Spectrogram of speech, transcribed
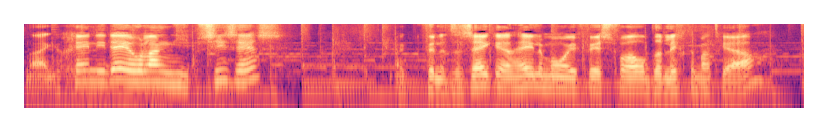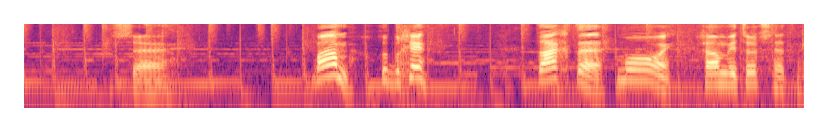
Nou, ik heb geen idee hoe lang hij precies is. Maar ik vind het een zeker een hele mooie vis, vooral op dat lichte materiaal. Dus uh, bam, goed begin. 80, mooi. Gaan we hem weer terugzetten.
